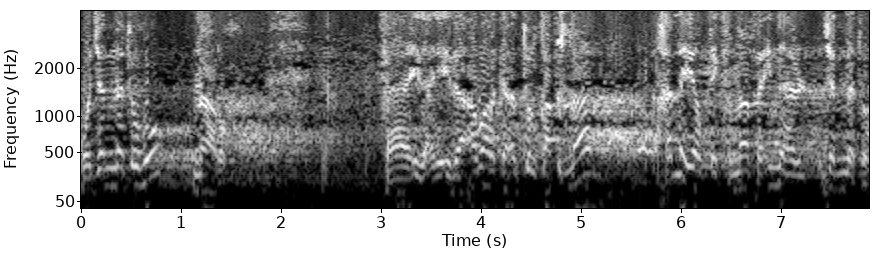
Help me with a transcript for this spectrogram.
وجنته ناره. فإذا يعني إذا أمرك أن تلقى في النار خليه يلقيك في النار فإنها جنته.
